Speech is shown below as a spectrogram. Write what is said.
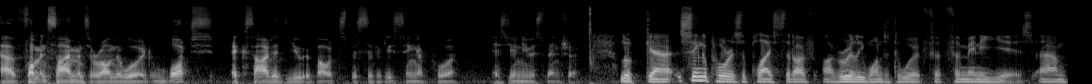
uh, from assignments around the world. What excited you about specifically Singapore as your newest venture? Look, uh, Singapore is a place that I've, I've really wanted to work for, for many years. Um,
